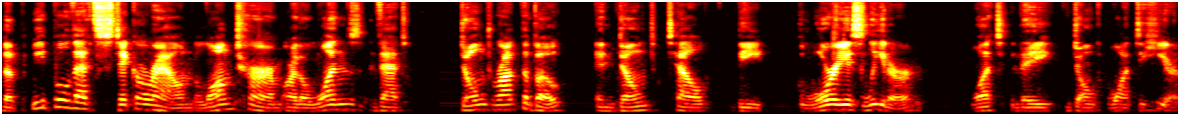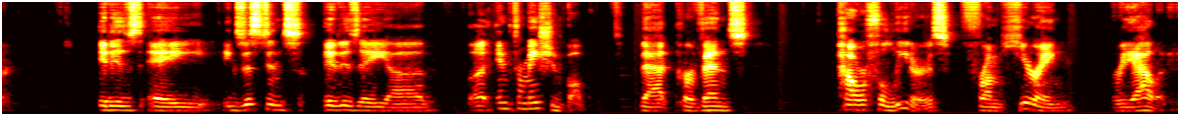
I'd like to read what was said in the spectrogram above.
The people that stick around long term are the ones that don't rock the boat and don't tell the glorious leader what they don't want to hear. It is a existence. It is a uh, information bubble that prevents powerful leaders from hearing reality.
